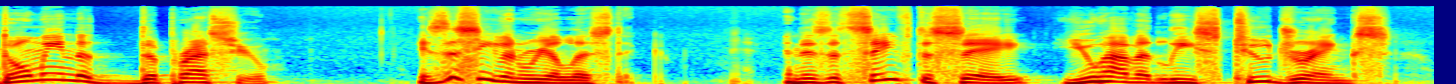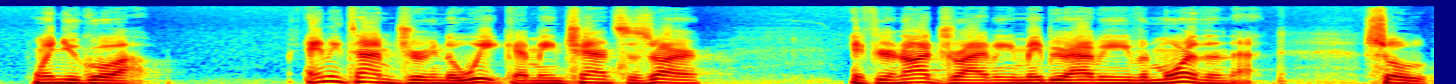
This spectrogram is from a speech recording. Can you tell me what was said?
Don't mean to depress you, is this even realistic? And is it safe to say you have at least two drinks when you go out? Anytime during the week. I mean, chances are, if you're not driving, maybe you're having even more than that. So,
